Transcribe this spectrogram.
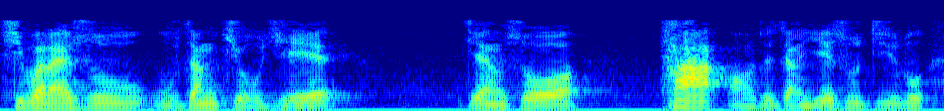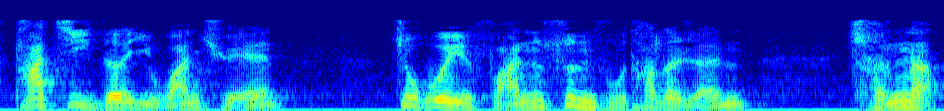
希伯来书五章九节这样说：他哦，就讲耶稣基督，他既得以完全，就为凡顺服他的人成了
